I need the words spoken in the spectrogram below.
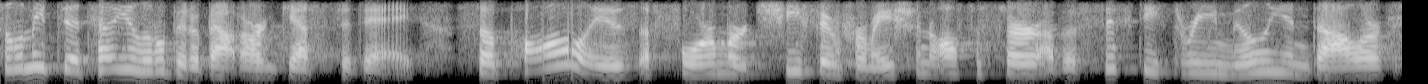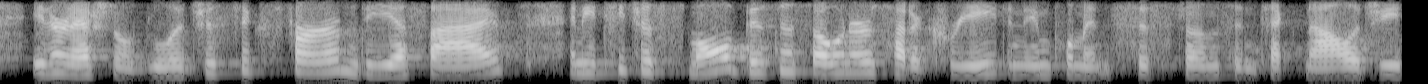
So let me t- tell you a little bit about our guest today. So Paul is a former chief information officer of a $53 million international logistics firm, DSI, and he teaches small business owners how to create and implement systems and technology.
